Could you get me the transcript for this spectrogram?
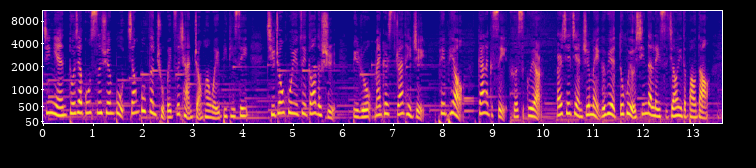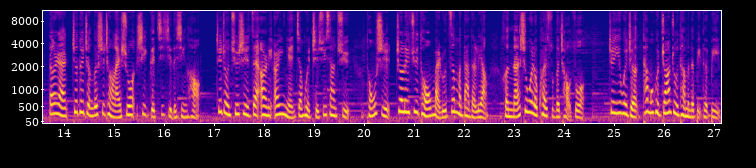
今年多家公司宣布将部分储备资产转换为 BTC，其中呼吁最高的是，比如 MicroStrategy、PayPal、Galaxy 和 Square，而且简直每个月都会有新的类似交易的报道。当然，这对整个市场来说是一个积极的信号。这种趋势在二零二一年将会持续下去。同时，这类巨头买入这么大的量，很难是为了快速的炒作，这意味着他们会抓住他们的比特币。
